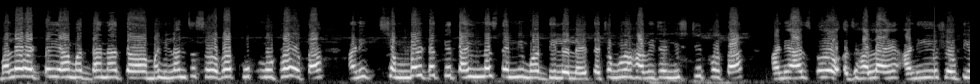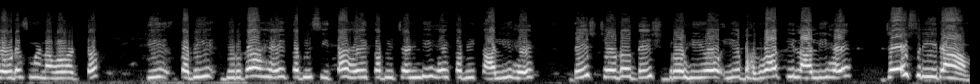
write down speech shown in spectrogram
मला वाटतं या मतदानात महिलांचा सहभाग खूप मोठा होता आणि शंभर टक्के ताईंनाच त्यांनी मत दिलेलं आहे. त्याच्यामुळे हा विजय निश्चित होता आणि आज तो झालाय. आणि शेवटी एवढंच म्हणावं वाटतं की कभी दुर्गा है कभी सीता है कभी चंडी है कभी काली है. देश छोडो देशद्रोहियो ये भगवा की लाली है। जय श्री राम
